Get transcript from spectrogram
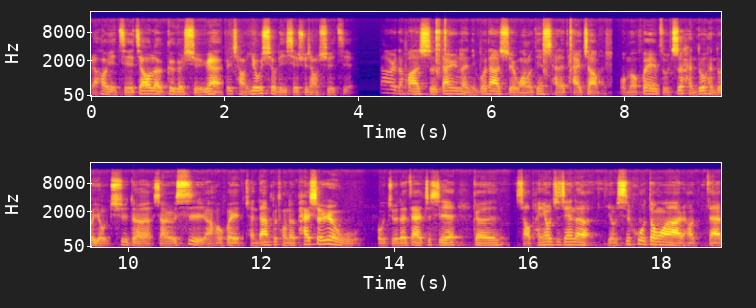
然后也结交了各个学院非常优秀的一些学长学姐。大二的话是担任了宁波大学网络电视台的台长，我们会组织很多很多有趣的小游戏，然后会承担不同的拍摄任务。我觉得在这些跟小朋友之间的游戏互动啊，然后在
